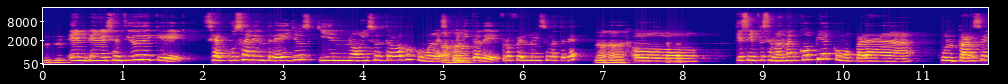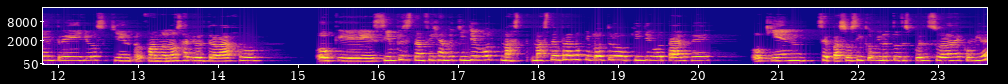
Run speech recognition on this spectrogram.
en, en, el sentido de que se acusan entre ellos quién no hizo el trabajo, como la escuelita de, profe, él no hizo la tarea, o que siempre se mandan copia como para culparse entre ellos quién, cuando no salió el trabajo, o que siempre se están fijando quién llegó más, más temprano que el otro, o quién llegó tarde, o quién se pasó cinco minutos después de su hora de comida.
